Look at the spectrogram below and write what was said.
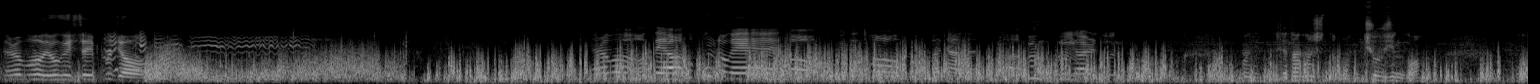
여러분 여기 진짜 이쁘죠? 여러분 어때요? 소풍 쪽에서 보이는 처음 맞이하는 뭔가 이열 눈. 아니 대단하시다. 안 추우신가? 와.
